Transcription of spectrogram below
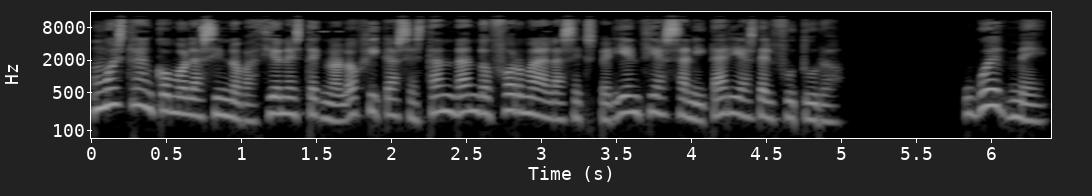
muestran cómo las innovaciones tecnológicas están dando forma a las experiencias sanitarias del futuro. WebMe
